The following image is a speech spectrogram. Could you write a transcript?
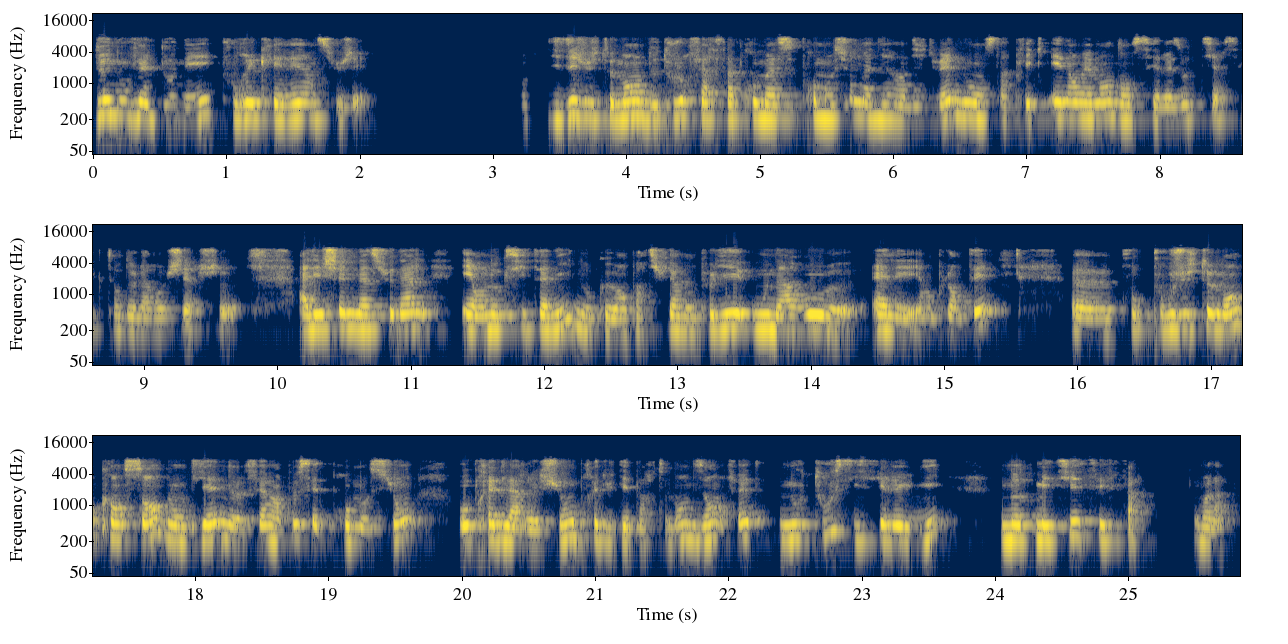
de nouvelles données pour éclairer un sujet. Disait justement de toujours faire sa promotion de manière individuelle. Nous, on s'implique énormément dans ces réseaux de tiers secteurs de la recherche euh, à l'échelle nationale et en Occitanie, donc euh, en particulier à Montpellier, où Naro, elle, est implantée. pour, pour, justement qu'ensemble on vienne faire un peu cette promotion auprès de la région, auprès du département, en disant en fait, nous tous ici réunis, notre métier c'est ça. Voilà.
